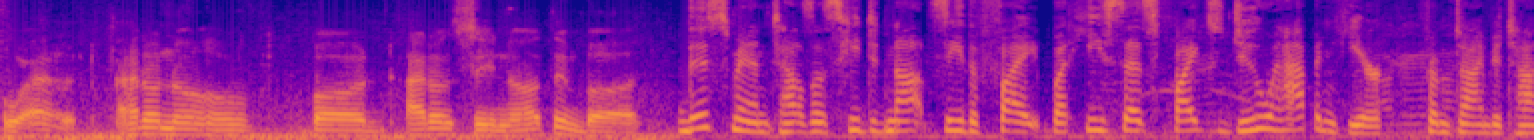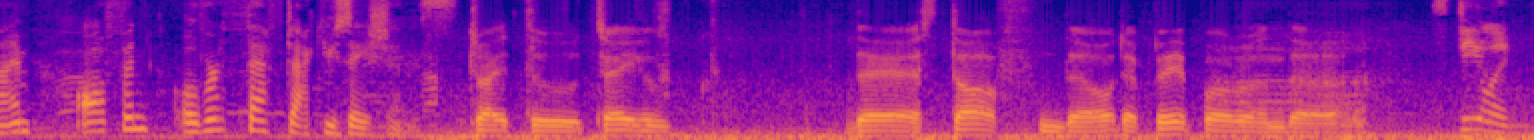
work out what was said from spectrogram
Well, I don't know, but I don't see nothing but. This man tells us he did not see the fight, but he says fights do happen here from time to time, often over theft accusations. Try to take the stuff, the other people, and uh, Stealing.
